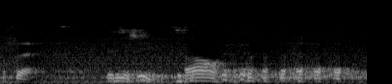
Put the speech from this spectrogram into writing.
What's that? Getting us in. Oh.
